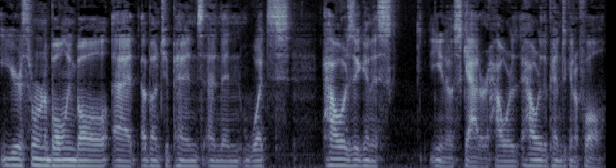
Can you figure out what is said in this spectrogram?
you're throwing a bowling ball at a bunch of pins, and then what's how is it going to you know scatter? How are how are the pins going to fall?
